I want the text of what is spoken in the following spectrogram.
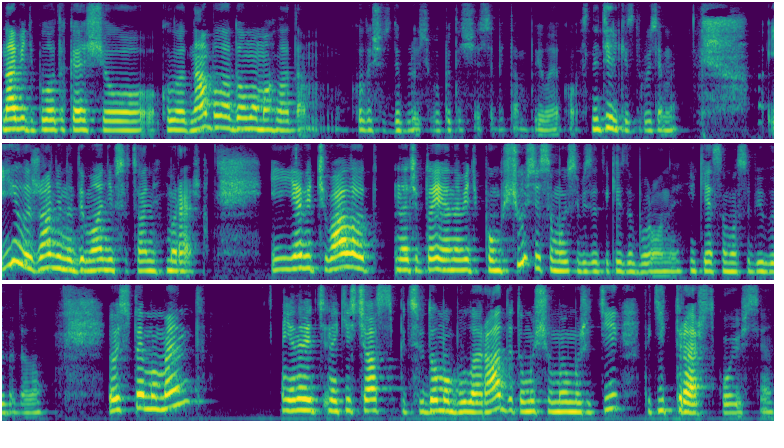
Навіть було таке, що коли одна була вдома, могла там, коли щось дивлюсь, випити ще собі там пиво якогось, не тільки з друзями. І лежання на дивані в соціальних мережах. І я відчувала, от, начебто я навіть помщуся самою собі за такі заборони, які я сама собі вигадала. І ось в той момент я навіть на якийсь час підсвідомо була рада, тому що в моєму житті такий треш скоївся.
